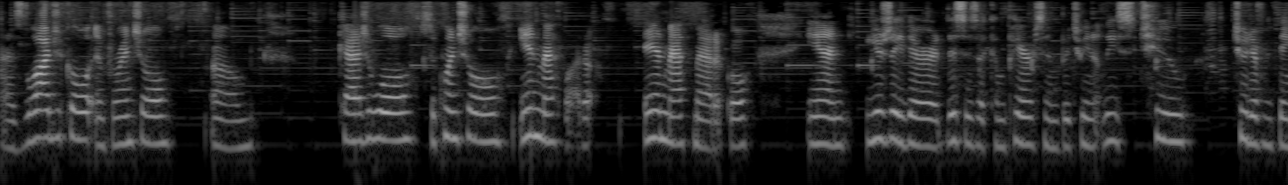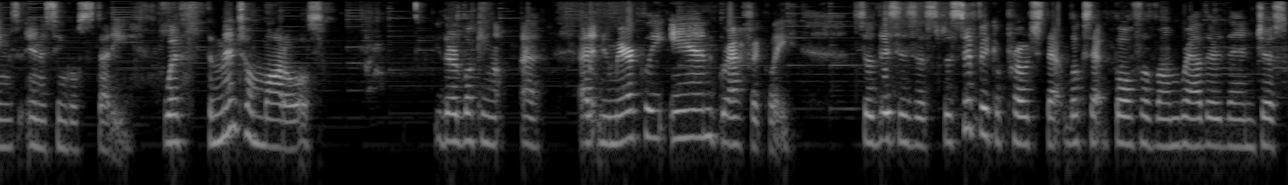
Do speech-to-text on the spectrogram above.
as logical, inferential, um, casual, sequential, and, math and mathematical. And usually there, this is a comparison between at least two, two different things in a single study. With the mental models, they're looking at, at it numerically and graphically. So this is a specific approach that looks at both of them rather than just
